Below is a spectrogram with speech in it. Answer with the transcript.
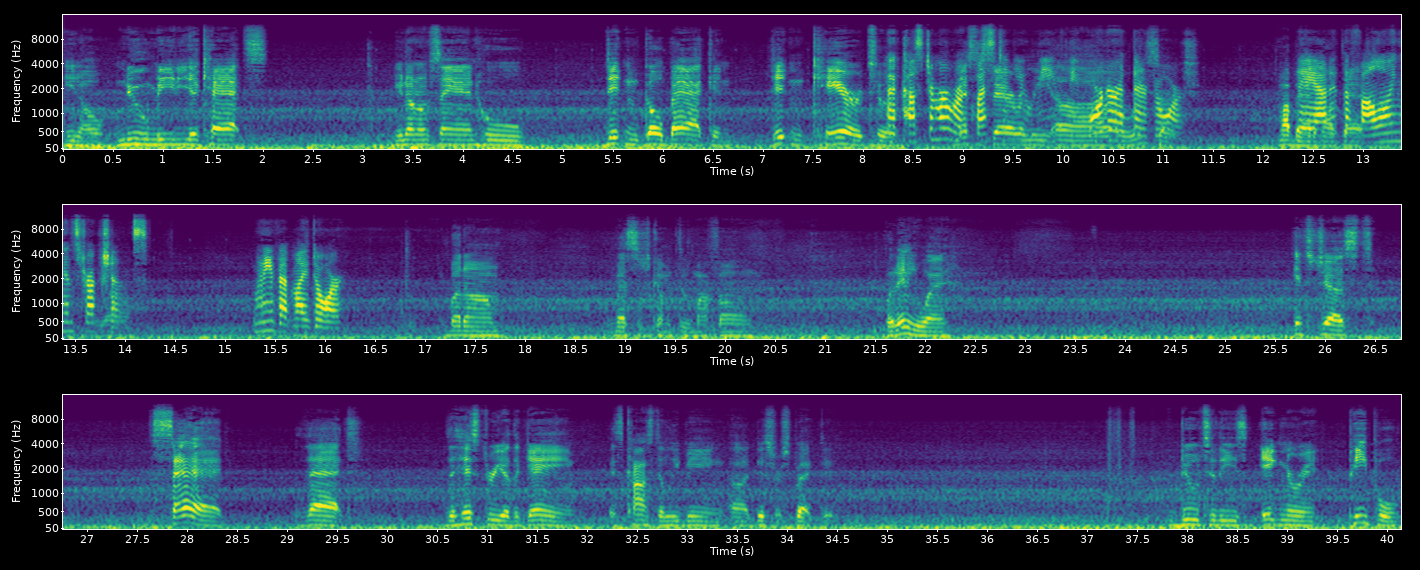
you know new media cats you know what I'm saying who didn't go back and didn't care to The customer requested you leave the uh, order at their door. My bad They added the that. following instructions. Leave at my door. But um message coming through my phone. But anyway, it's just sad that the history of the game is constantly being uh, disrespected due to these ignorant people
